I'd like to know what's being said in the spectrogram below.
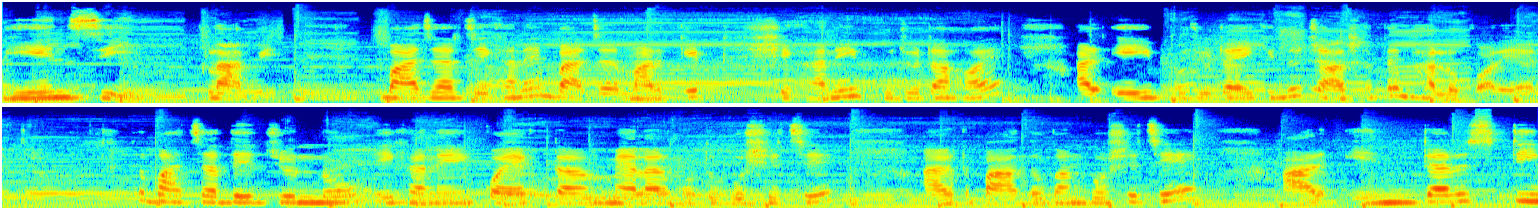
ভিএনসি ক্লাবে। বাজার যেখানে, বাজার মার্কেট, সেখানেই পুজোটা হয়। আর এই পুজোটাই কিন্তু চার সাথে ভালো করে আর কি। তো বাচ্চাদের জন্য এখানে কয়েকটা মেলার মতো বসেছে আর একটা পান দোকান বসেছে। আর ইন্টারেস্টিং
